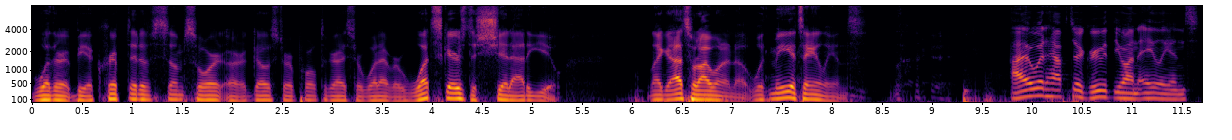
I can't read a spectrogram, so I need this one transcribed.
whether it be a cryptid of some sort or a ghost or a poltergeist or whatever what scares the shit out of you like that's what i want to know with me it's aliens I would have to agree with you on aliens.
